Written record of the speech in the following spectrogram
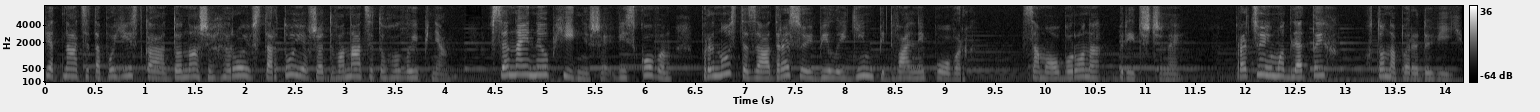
15-та поїздка до наших героїв стартує вже 12 липня. Все найнеобхідніше військовим приносьте за адресою Білий Дім, підвальний поверх. Самооборона Брідщини. Працюємо для тих, хто на передовій.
